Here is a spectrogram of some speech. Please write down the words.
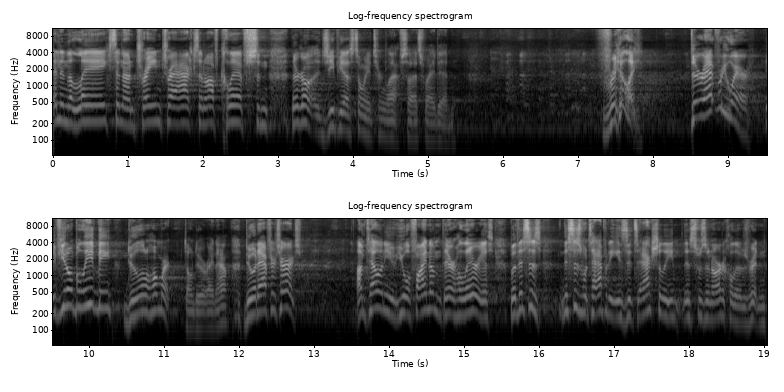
and in the lakes and on train tracks and off cliffs, and they're going, GPS told me to turn left, so that's what I did. Really? They're everywhere. If you don't believe me, do a little homework. Don't do it right now. Do it after church. I'm telling you, you will find them. They're hilarious. But this is this is what's happening. Is it's actually this was an article that was written.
